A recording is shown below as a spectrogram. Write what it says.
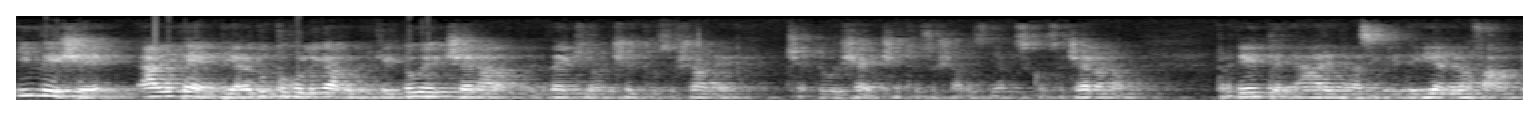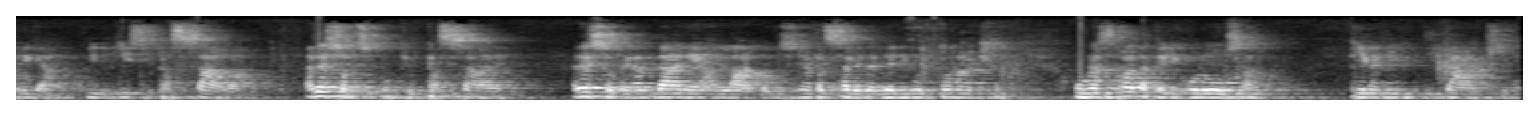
Invece ai tempi era tutto collegato perché dove c'era vecchio centro sociale, cioè dove c'è il centro sociale si chiama scusa, c'erano praticamente le aree della segreteria della fabbrica, quindi lì si passava. Adesso non si può più passare. Adesso per andare al lago bisogna passare da via di Portonaggio, una strada pericolosa, piena di, di macchine,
